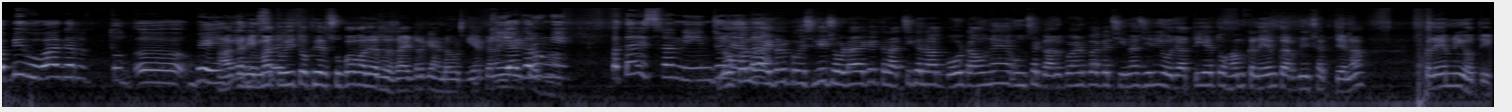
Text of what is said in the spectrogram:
कभी हुआ अगर तो भेज अगर हिम्मत हुई तो फिर सुबह वाले राइटर के हैंड ओवर किया किया करेंगे तो करूँगी। हाँ। पता है इस तरह नींद जो है लोकल राइडर को इसलिए छोड़ा है कि कराची के रात बहुत डाउन है उनसे गन पॉइंट पर अगर छीना छीनी हो जाती है तो हम क्लेम कर नहीं सकते ना। क्लेम नहीं होती।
